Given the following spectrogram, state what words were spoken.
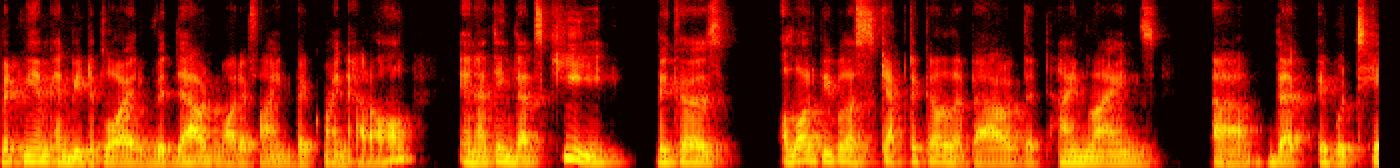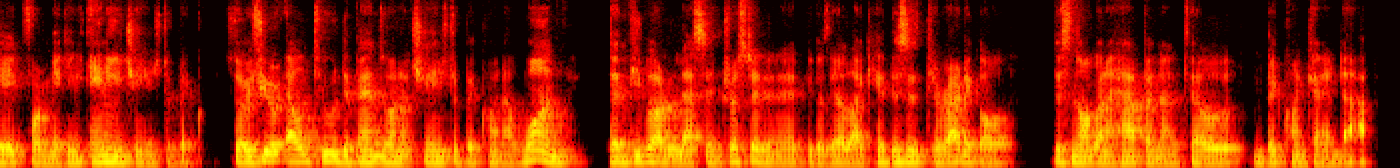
BitVM can be deployed without modifying Bitcoin at all. And I think that's key because a lot of people are skeptical about the timelines uh, that it would take for making any change to Bitcoin. So if your L2 depends on a change to Bitcoin L1, then people are less interested in it because they're like, hey, this is theoretical. This is not going to happen until Bitcoin can adapt.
